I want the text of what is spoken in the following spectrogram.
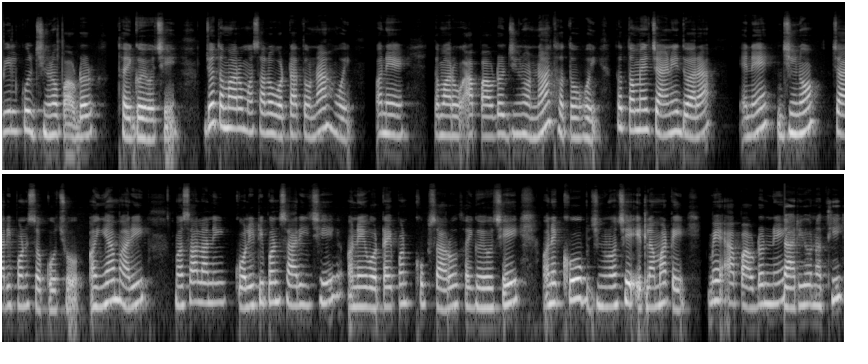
બિલકુલ ઝીણો પાવડર થઈ ગયો છે. જો તમારો મસાલો વટાતો ના હોય અને તમારો આ પાવડર ઝીણો ના થતો હોય, તો તમે ચાણી દ્વારા એને ઝીણો ચારી પણ શકો છો. અહીંયા મારી મસાલાની ક્વોલિટી પણ સારી છે અને વટાઈ પણ ખૂબ સારો થઈ ગયો છે અને ખૂબ ઝીણો છે એટલા માટે મેં આ પાવડરને ચાર્યો નથી,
